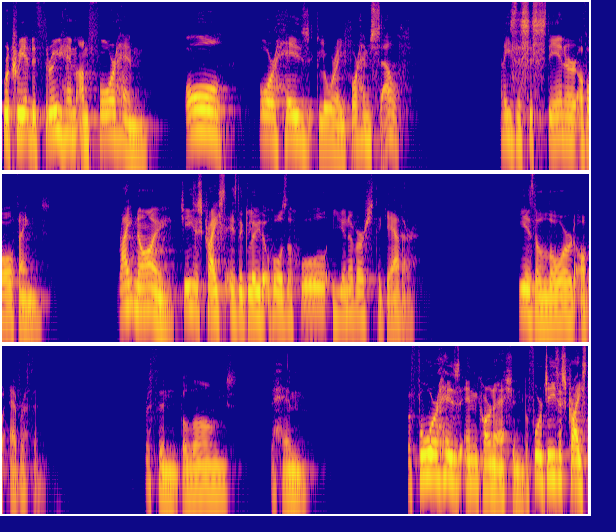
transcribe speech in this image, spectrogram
were created through Him and for Him, all for His glory, for Himself. And He's the sustainer of all things. Right now, Jesus Christ is the glue that holds the whole universe together. He is the Lord of everything. Everything belongs to Him. Before His incarnation, before Jesus Christ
